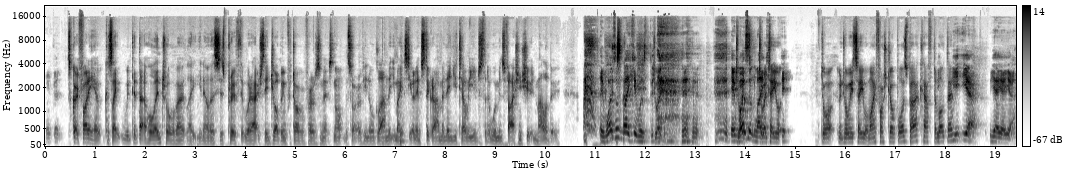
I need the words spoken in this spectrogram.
good. It's quite funny because like we did that whole intro about like you know this is proof that we're actually jobbing photographers and it's not the sort of you know glam that you might see on Instagram and then you tell me you've just did a women's fashion shoot in Malibu. It wasn't like, like, it was. Do I, it wasn't like. Do I tell you what? It, do, I, do you want me to tell you what my first job was back after lockdown? Yeah, yeah, yeah, yeah.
